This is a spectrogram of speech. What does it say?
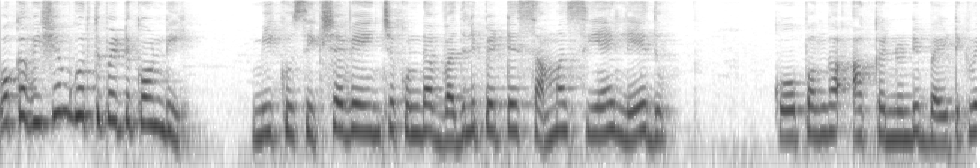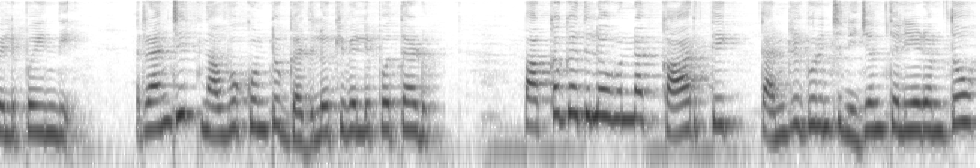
ఒక విషయం గుర్తుపెట్టుకోండి. మీకు శిక్ష వేయించకుండా వదిలిపెట్టే సమస్యే లేదు. కోపంగా అక్కడి నుండి బయటకు వెళ్ళిపోయింది. రంజిత్ నవ్వుకుంటూ గదిలోకి వెళ్ళిపోతాడు. పక్క గదిలో ఉన్న కార్తీక్ తండ్రి గురించి నిజం తెలియడంతో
